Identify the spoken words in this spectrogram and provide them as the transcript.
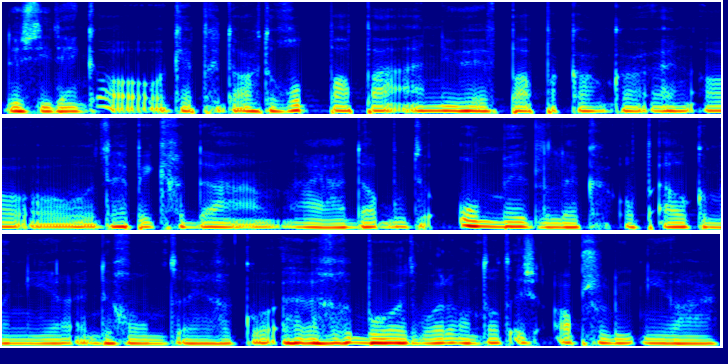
Dus die denken, oh, ik heb gedacht, rot papa en nu heeft papa kanker. En oh, oh, wat heb ik gedaan? Nou ja, dat moet onmiddellijk op elke manier in de grond geko- eh, geboord worden. Want dat is absoluut niet waar.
